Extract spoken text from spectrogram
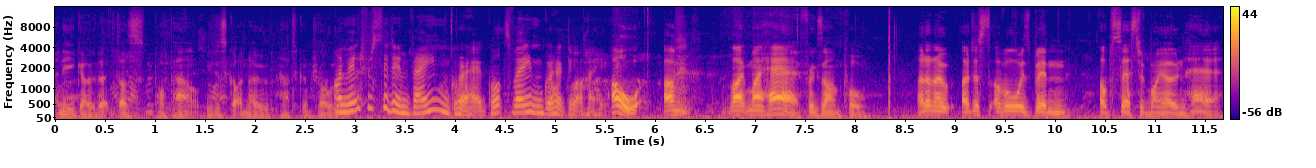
an ego that does pop out. You just got to know how to control it. I'm interested in Vain Greg. What's Vain Greg like? Oh, um, like my hair, for example. I don't know. I just I've always been obsessed with my own hair,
